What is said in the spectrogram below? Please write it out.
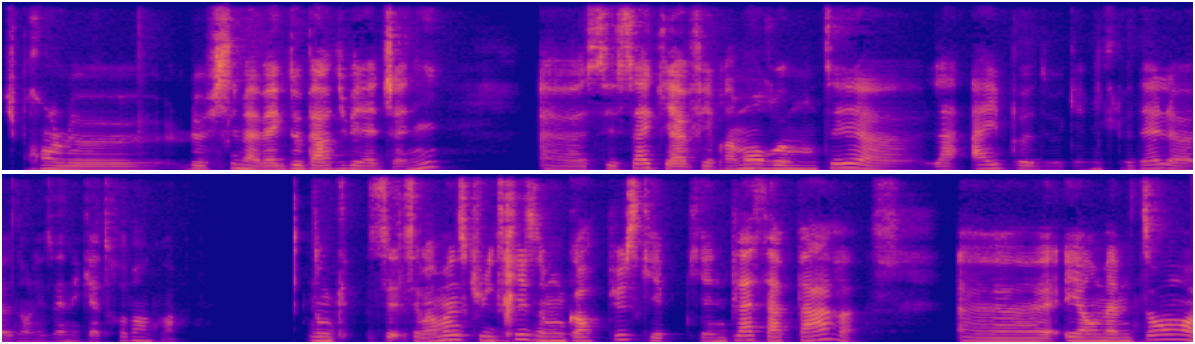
Tu prends le, le film avec Depardieu et Adjani, c'est ça qui a fait vraiment remonter la hype de Camille Claudel dans les années 80, quoi. Donc c'est vraiment une sculptrice de mon corpus qui, a une place à part, et en même temps,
